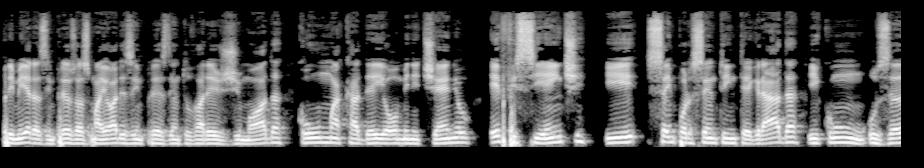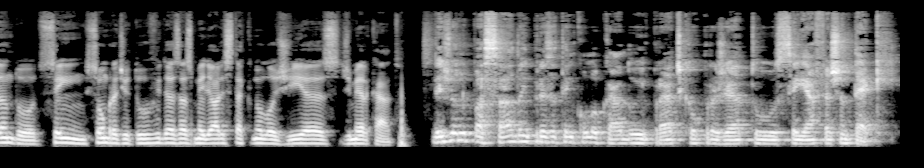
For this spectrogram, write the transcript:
primeiras empresas, as maiores empresas dentro do varejo de moda, com uma cadeia omnichannel eficiente e 100% integrada e com usando, sem sombra de dúvidas, as melhores tecnologias de mercado. Desde o ano passado, a empresa tem colocado em prática o projeto CIA Fashion Tech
